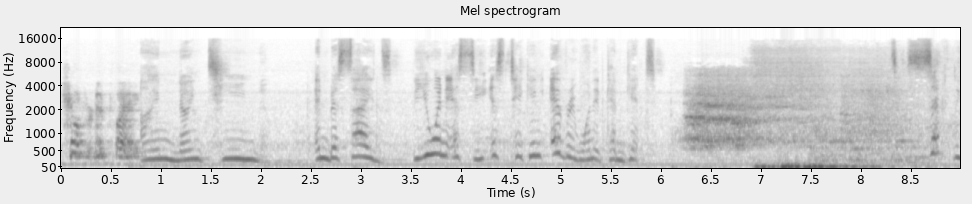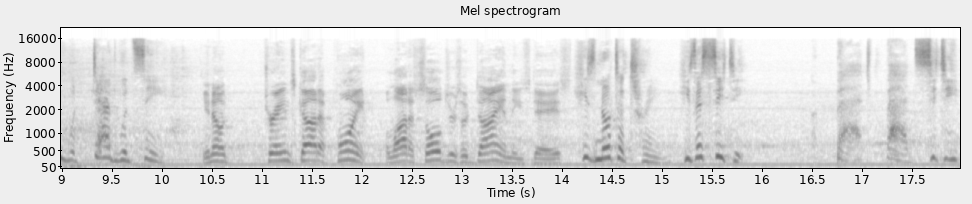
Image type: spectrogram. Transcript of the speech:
Children at play. I'm 19. And besides, the UNSC is taking everyone it can get. It's exactly what Dad would say. You know, train's got a point. A lot of soldiers are dying these days. He's not a train, he's a city. A bad, bad city.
